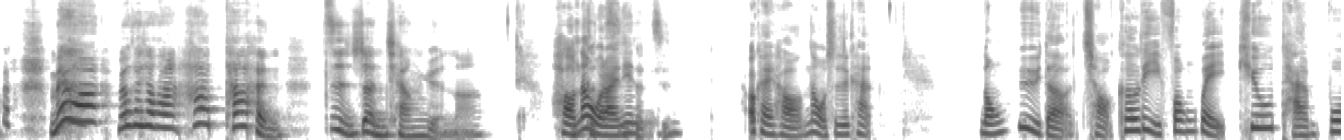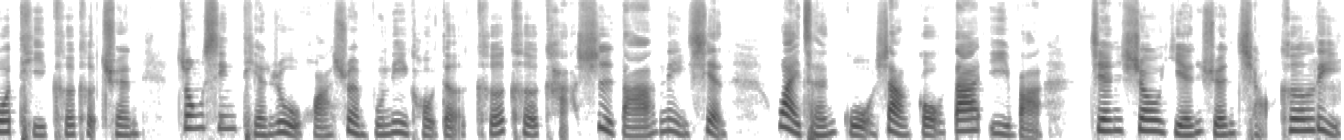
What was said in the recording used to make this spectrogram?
没有啊，没有在笑她，她她很字正腔圆呐、好，那我来念的字。OK，好，那我试试看。浓郁的巧克力风味 Q 弹波提可可圈，中心填入滑顺不腻口的可可卡士达内馅，外层裹上狗搭一瓦兼修严选巧克力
